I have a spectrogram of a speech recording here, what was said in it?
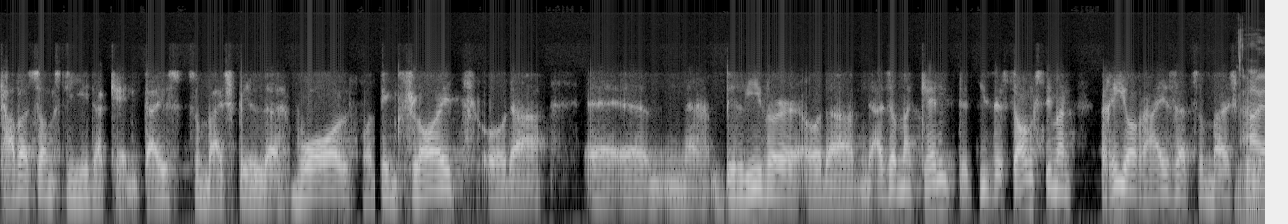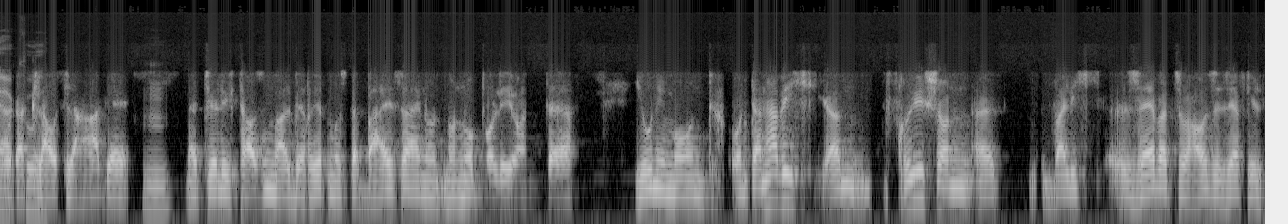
Coversongs, die jeder kennt. Da ist zum Beispiel äh, Wall von Pink Floyd oder äh, Believer oder also man kennt diese Songs, die man Rio Reiser zum Beispiel ah, ja, oder cool. Klaus Lage mhm. natürlich tausendmal berührt muss dabei sein und Monopoly und äh, Unimond und dann habe ich ähm, früh schon, äh, weil ich selber zu Hause sehr viel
